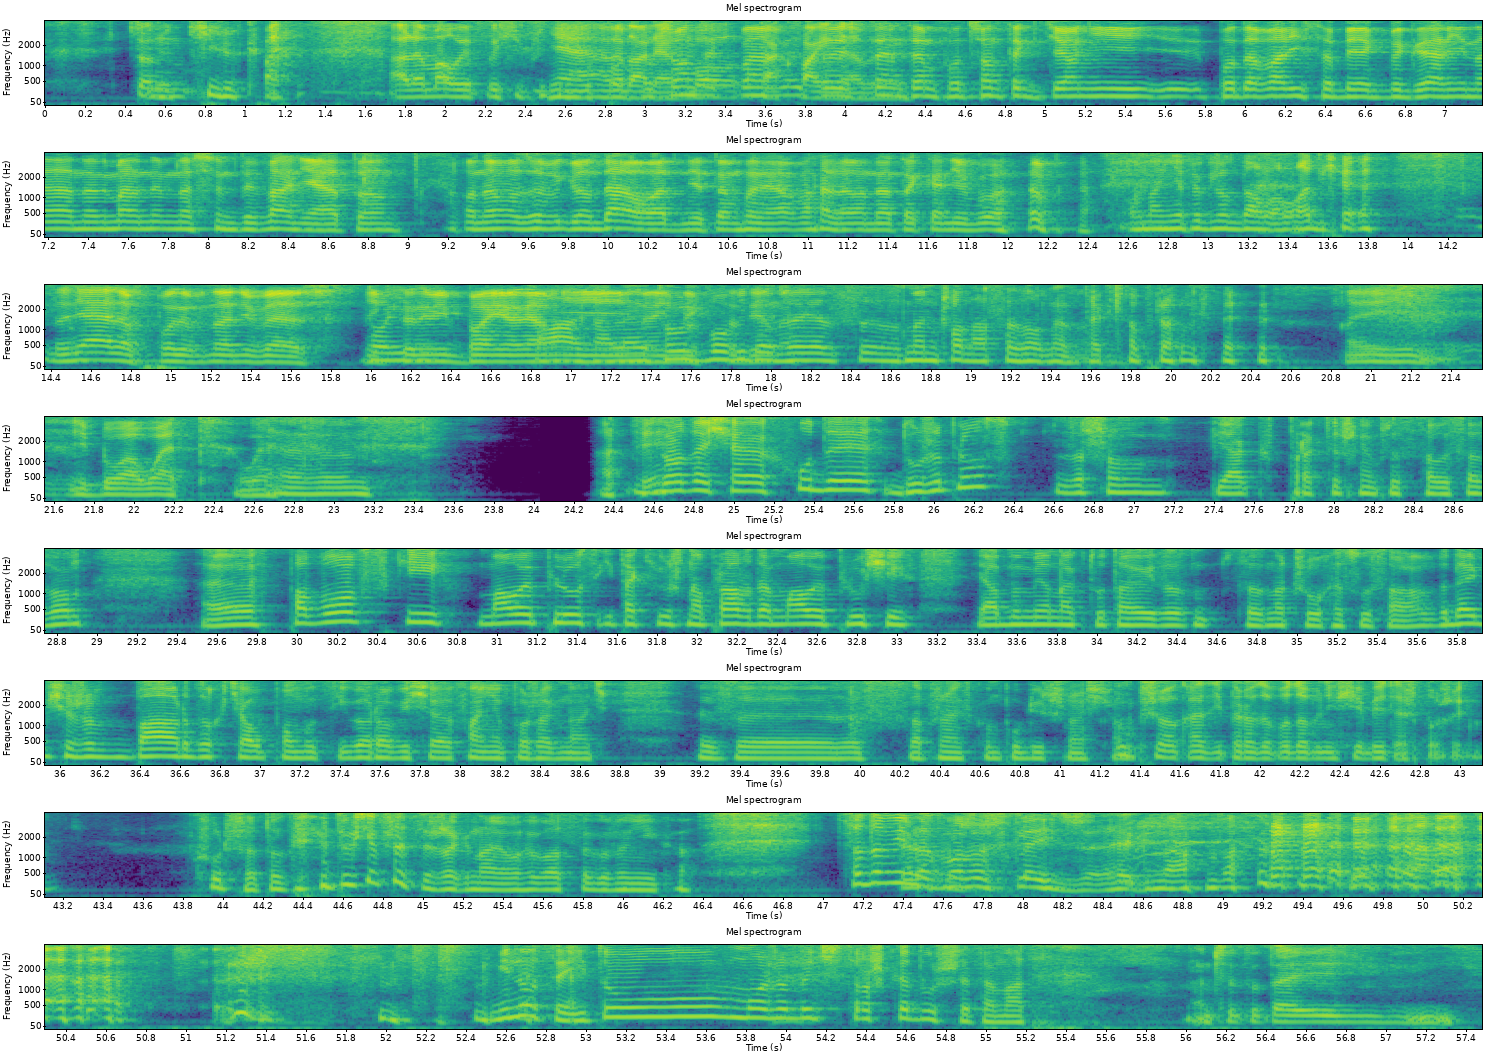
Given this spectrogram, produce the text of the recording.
to Kilka. ale mały plusik przy tych podaniach, początek, bo powiem, tak to fajne jest ten, ten początek, gdzie oni podawali sobie jakby grali na normalnym naszym dywanie, a to ona może wyglądała ładnie ta moja, ale ona taka nie była dobra. Ona nie wyglądała ładnie. No nie no, w porównaniu wiesz, z To i- niektórymi bajorami Tak, ale to już było widać, że jest zmęczona sezonem tak naprawdę. No i, i była wet, wet. Ehm, A ty? Zgodzę się, chudy, duży plus. Zresztą jak praktycznie przez cały sezon. E, Pawłowski, mały plus i taki już naprawdę mały plusik. Ja bym jednak tutaj zaz- zaznaczył Jesusa. Wydaje mi się, że bardzo chciał pomóc Igorowi się fajnie pożegnać z, z zabrzeńską publicznością. Przy okazji prawdopodobnie siebie też pożegnał. Kurczę, to tu się wszyscy żegnają chyba z tego wynika. Co do mnie Teraz możesz wkleić, że gnam was. minusy i tu może być troszkę dłuższy temat. Znaczy tutaj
